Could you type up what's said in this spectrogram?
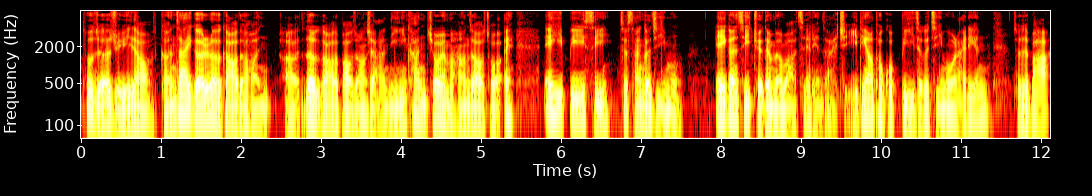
作者举例到，可能在一个乐高的环呃乐高的包装下，你一看就会马上知道说，哎，A、B、C 这三个积木，A 跟 C 绝对没有办法直接连在一起，一定要透过 B 这个积木来连，就是把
